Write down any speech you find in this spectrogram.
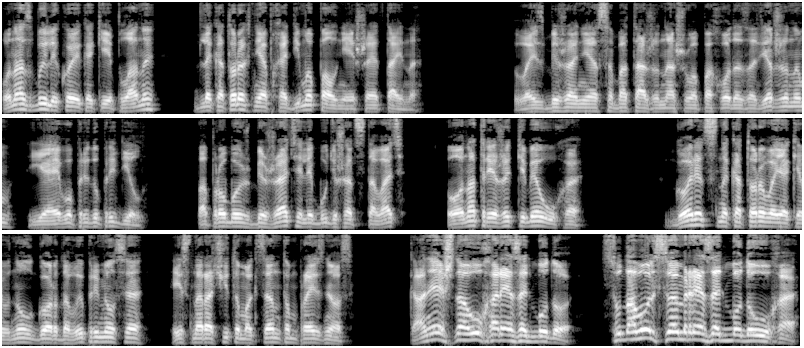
У нас были кое-какие планы, для которых необходима полнейшая тайна. Во избежание саботажа нашего похода задержанным, я его предупредил. Попробуешь бежать или будешь отставать, он отрежет тебе ухо. Горец, на которого я кивнул, гордо выпрямился и с нарочитым акцентом произнес. «Конечно, ухо резать буду! С удовольствием резать буду ухо!»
